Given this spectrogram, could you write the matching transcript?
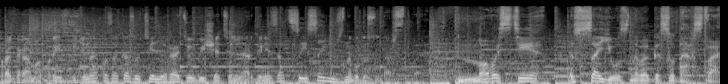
Программа произведена по заказу телерадиовещательной организации Союзного государства. Новости Союзного государства.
